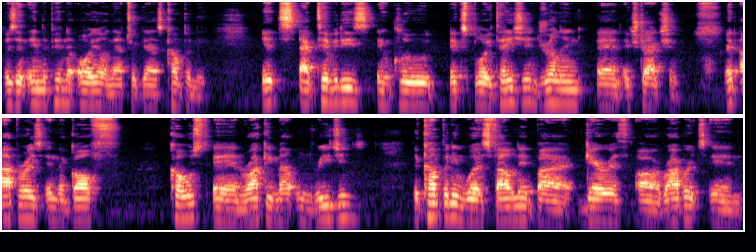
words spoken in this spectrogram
is an independent oil and natural gas company. Its activities include exploitation, drilling, and extraction. It operates in the Gulf Coast and Rocky Mountain regions. The company was founded by Gareth R. Roberts in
